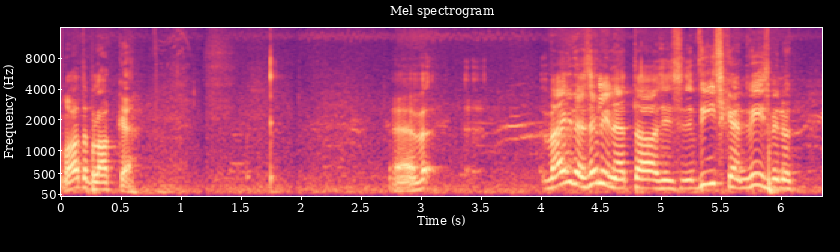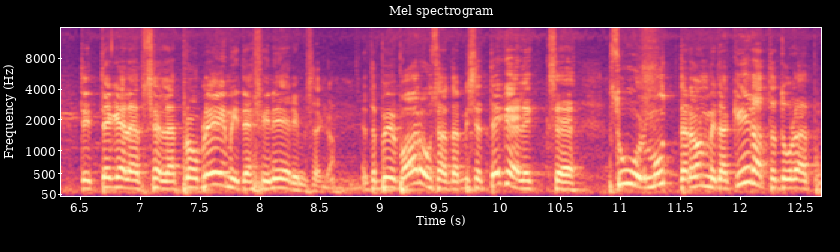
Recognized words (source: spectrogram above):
vaatab lakke. Äh, väide selline, et ta siis viiskümmend viis minutit tegeleb selle probleemi defineerimisega, et ta püüab aru saada, mis see tegelik, see suur mutter on, mida keerata tuleb.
